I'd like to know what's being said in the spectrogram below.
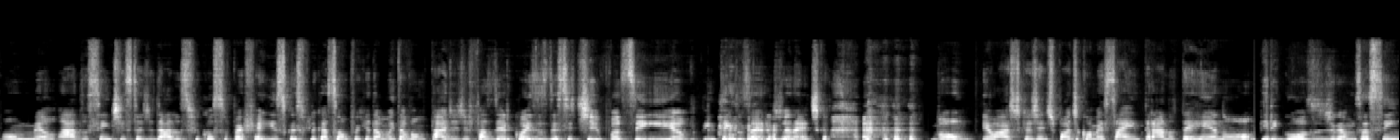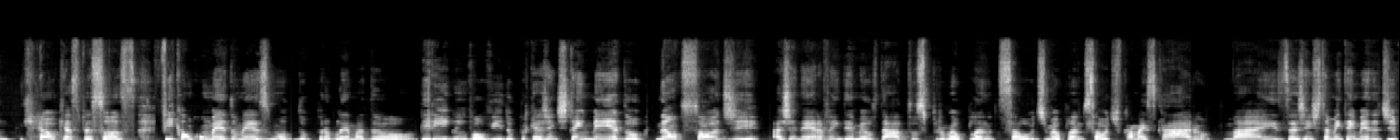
Bom, meu lado cientista de dados ficou super feliz com a explicação, porque dá muita vontade de fazer coisas desse tipo, assim, e eu entendo zero de genética. Bom, eu acho que a gente pode começar a entrar no terreno perigoso, digamos assim, que é o que as pessoas ficam com medo mesmo do problema do perigo envolvido, porque a gente tem medo não só de a Genera vender meus dados para o meu plano de saúde, meu plano de saúde ficar mais caro, mas mas a gente também tem medo de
